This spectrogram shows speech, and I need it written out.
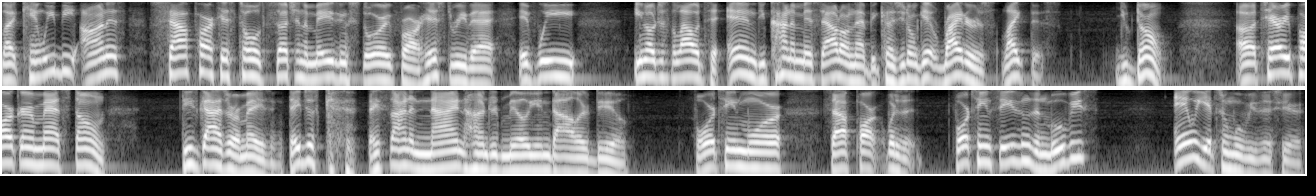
Like, can we be honest? South Park has told such an amazing story for our history that if we, you know, just allow it to end, you kind of miss out on that because you don't get writers like this. You don't. Uh, Trey Parker and Matt Stone. These guys are amazing. They just they signed a nine hundred million dollar deal, fourteen more South Park. What is it? Fourteen seasons and movies, and we get two movies this year.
